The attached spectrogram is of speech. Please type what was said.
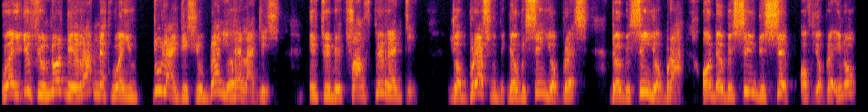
When if you know the round neck, when you do like this, you bend your hair like this, it will be transparent. Your breast will be, they'll be seeing your breast. They'll be seeing your bra, or they'll be seeing the shape of your breast. You know,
